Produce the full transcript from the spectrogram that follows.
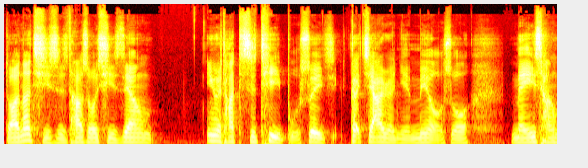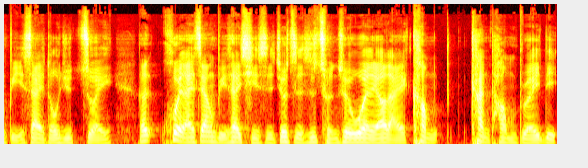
对吧、那其实他说，其实这样。因为他是替补，所以家人也没有说每一场比赛都去追。那会来这场比赛，其实就只是纯粹为了要来看看 Tom Brady，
